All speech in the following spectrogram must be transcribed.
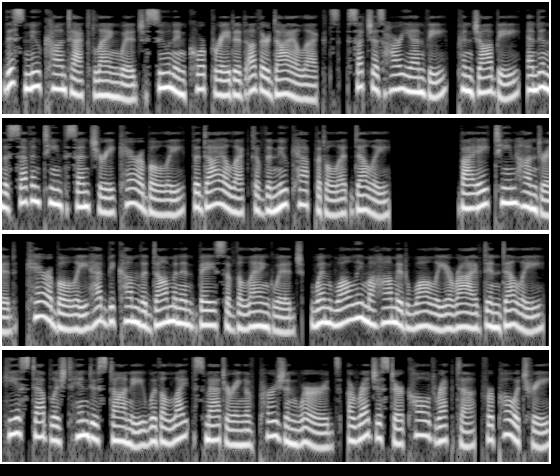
This new contact language soon incorporated other dialects, such as Haryanvi, Punjabi, and in the 17th century Khariboli, the dialect of the new capital at Delhi. By 1800, Khariboli had become the dominant base of the language. When Wali Muhammad Wali arrived in Delhi, he established Hindustani with a light smattering of Persian words, a register called Rekhta, for poetry.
